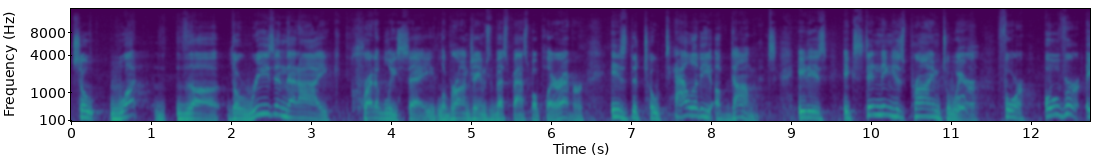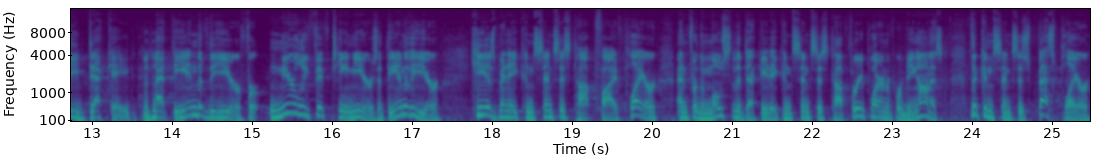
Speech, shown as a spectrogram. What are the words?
So what the the reason that I credibly say LeBron James the best basketball player ever is the totality of dominance. It is extending his prime to where for over a decade mm-hmm. at the end of the year for nearly 15 years at the end of the year he has been a consensus top five player, and for the most of the decade, a consensus top three player. And if we're being honest, the consensus best player.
